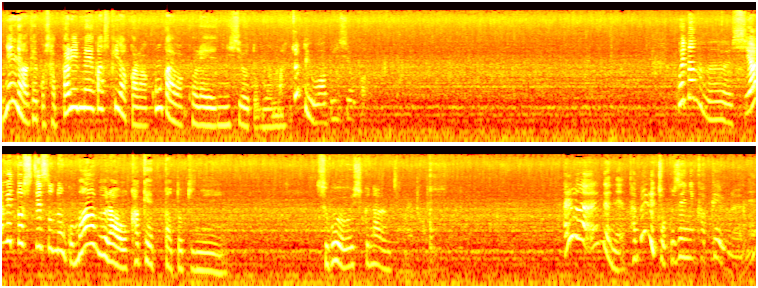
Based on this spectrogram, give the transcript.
ニンネは結構さっぱりめが好きだから、今回はこれにしようと思います。ちょっと弱火にしようか。これ多分、仕上げとしてそのごま油をかけた時に、すごい美味しくなるんじゃないかな。あれはあれだよね。食べる直前にかけるのよね。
